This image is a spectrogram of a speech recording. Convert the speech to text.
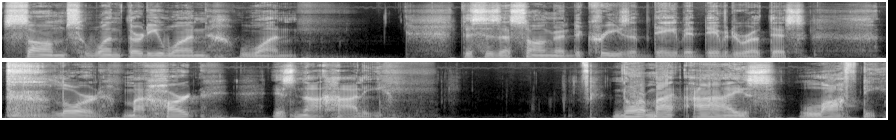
Psalms 131 1. This is a song of degrees of David. David wrote this Lord, my heart is not haughty, nor my eyes lofty.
